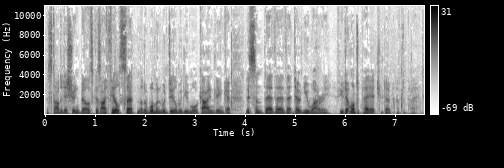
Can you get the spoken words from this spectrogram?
has started issuing bills because I feel certain that a woman would deal with you more kindly and go, "Listen, there, there, there. Don't you worry. If you don't want to pay it, you don't have to pay it."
